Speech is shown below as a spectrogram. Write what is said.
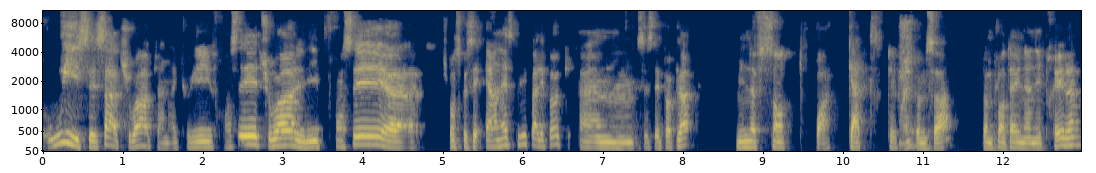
oui, c'est ça, tu vois, Pierre Mercury français, tu vois, Lip français. Euh, je pense que c'est Ernest Lip à l'époque. c'est cette époque-là. 1903, 4, quelque chose comme ça me planter à une année près, là.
